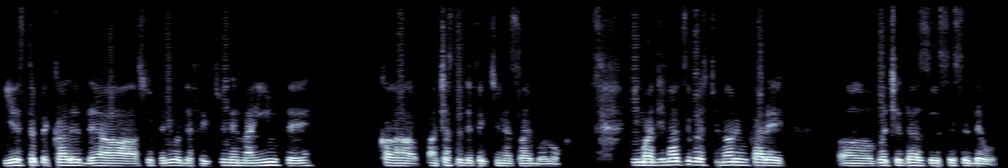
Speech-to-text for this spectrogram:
este pe cale de a suferi o defecțiune înainte ca această defecțiune să aibă loc. Imaginați-vă scenariul în care uh, vă cedează SSD-ul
